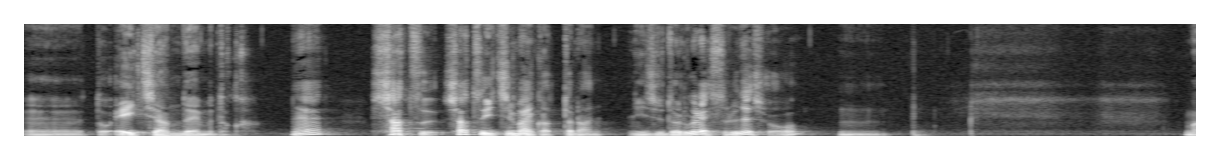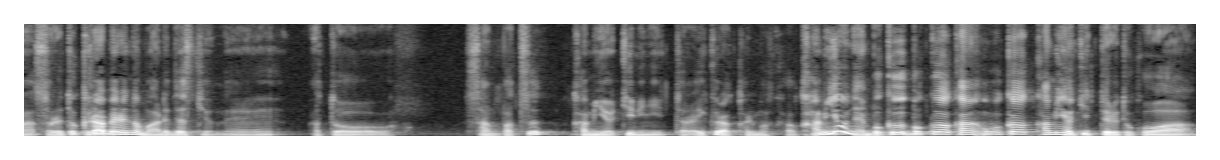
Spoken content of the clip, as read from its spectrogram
えっ、ー、と H&M とか。ね。シャツシャツ1枚買ったら20ドルぐらいするでしょ？うん。まあそれと比べるのもあれですけどね。あと散髪？髪を切りに行ったらいくらかかりますか？髪をね僕僕は僕は髪を切ってるとこは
